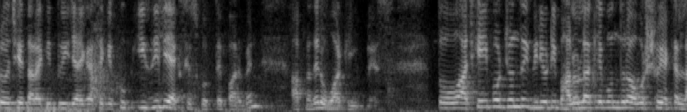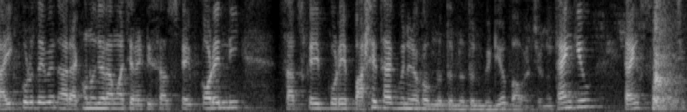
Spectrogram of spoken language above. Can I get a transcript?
রয়েছে, তারা কিন্তু এই জায়গা থেকে খুব ইজিলি অ্যাক্সেস করতে পারবেন আপনাদের ওয়ার্কিং প্লেস তো আজকে এই পর্যন্তই। ভিডিওটি ভালো লাগলে বন্ধুরা অবশ্যই একটা লাইক করে দেবেন। আর এখনও যারা আমার চ্যানেলটি সাবস্ক্রাইব করেননি সাবস্ক্রাইব করে পাশে থাকবেন এরকম নতুন নতুন ভিডিও পাওয়ার জন্য। Thank you thanks for watching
